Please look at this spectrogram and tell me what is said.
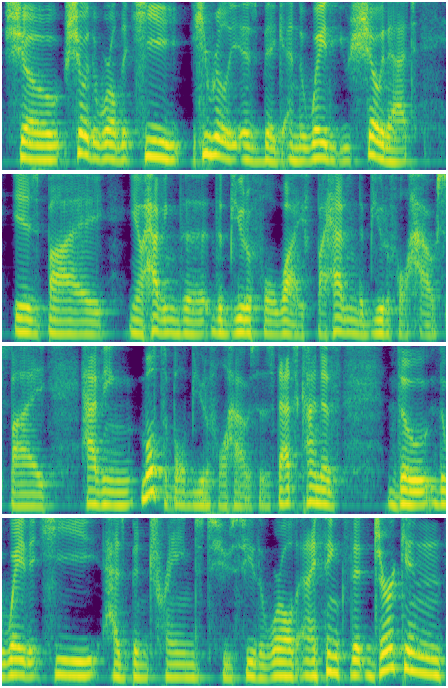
show show the world that he he really is big, and the way that you show that is by you know having the the beautiful wife, by having the beautiful house, by having multiple beautiful houses. That's kind of the the way that he has been trained to see the world. And I think that Durkin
